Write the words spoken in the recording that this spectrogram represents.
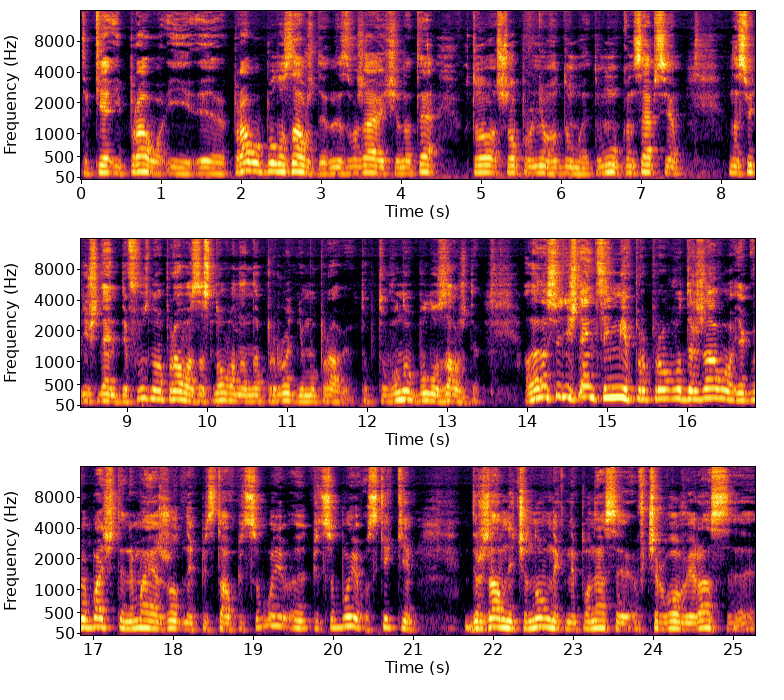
таке і право. І е, право було завжди, незважаючи на те, хто що про нього думає. Тому концепція на сьогоднішній день дифузного права заснована на природньому праві. Тобто воно було завжди. Але на сьогоднішній день цей міф про правову державу, як ви бачите, не має жодних підстав під собою, е, під собою оскільки державний чиновник не понесе в черговий раз е,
